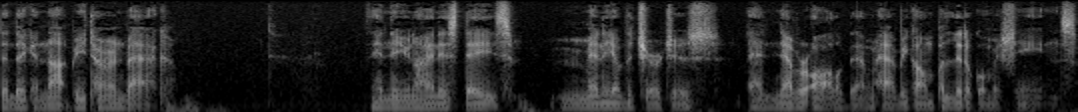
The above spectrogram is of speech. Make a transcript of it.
that they cannot be turned back. In the United States, many of the churches, and never all of them, have become political machines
